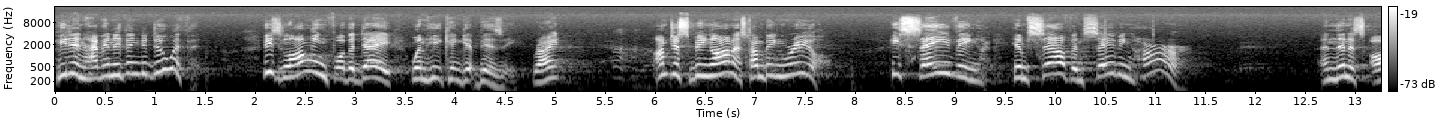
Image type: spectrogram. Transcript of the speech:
He didn't have anything to do with it. He's longing for the day when he can get busy, right? I'm just being honest, I'm being real. He's saving himself and saving her. And then it's all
